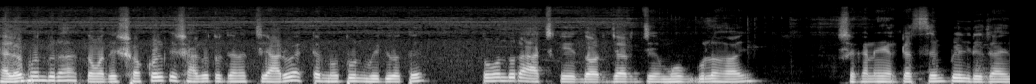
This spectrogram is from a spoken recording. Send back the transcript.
হ্যালো বন্ধুরা, তোমাদের সকলকে স্বাগত জানাচ্ছি আরও একটা নতুন ভিডিওতে। তো বন্ধুরা, আজকে দরজার যে মুখগুলো হয়, সেখানে একটা সিম্পল ডিজাইন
